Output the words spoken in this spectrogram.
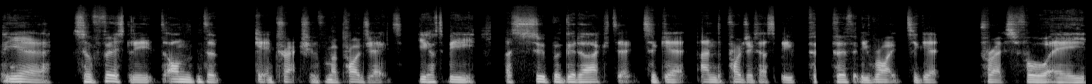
Yeah. So firstly, on the getting traction from a project, you have to be a super good architect to get, and the project has to be p- perfectly right to get press for a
